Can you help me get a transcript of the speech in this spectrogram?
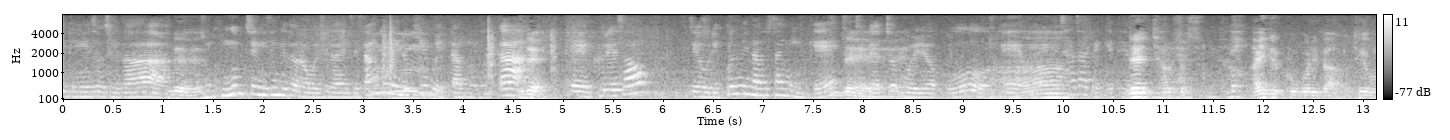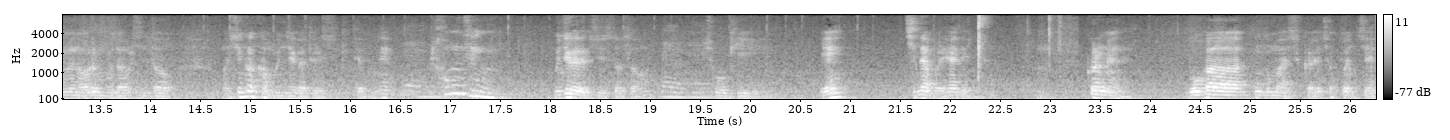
에 대해서 제가 네. 좀 궁금증이 생기더라고요. 제가 이제 쌍둥이를 음. 키우고 있다 보니까 네. 네, 그래서 이제 우리 꿀미남 소장님께 네. 좀 여쭤보려고 네, 아. 오늘 찾아뵙게 되었습니다. 네, 잘 오셨습니다. 네. 아이들 코골이가 어떻게 보면 어른보다 훨씬 더 어, 심각한 문제가 될 수 있기 때문에 네, 평생 문제가 될 수 있어서 네, 네. 조기에 진압을 해야 됩니다. 음. 그러면 뭐가 궁금하실까요? 첫 번째.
